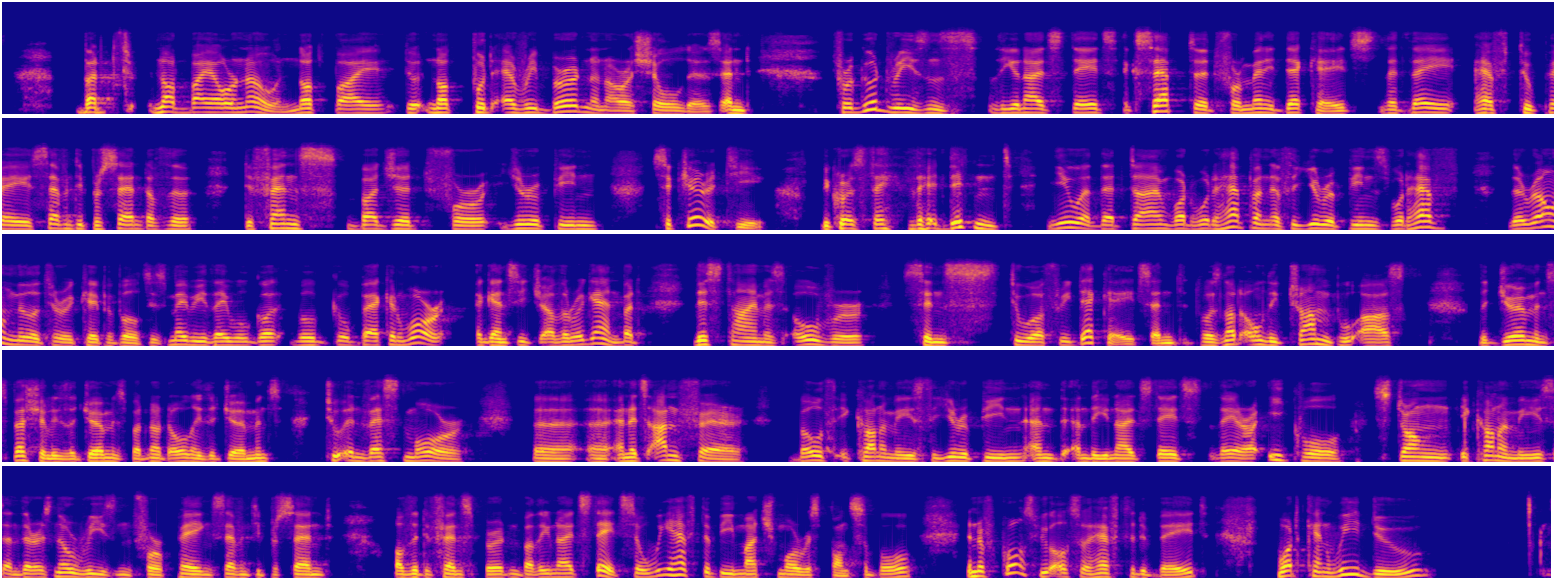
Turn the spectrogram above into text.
but not by our own not by not put every burden on our shoulders. And for good reasons, the United States accepted for many decades that they have to pay 70% of the defense budget for European security because they, they didn't knew at that time what would happen if the Europeans would have their own military capabilities. Maybe they will go will go back in war against each other again. But this time is over since two or three decades. And it was not only Trump who asked the Germans, especially the Germans, but not only the Germans, to invest more. Uh, uh, and it's unfair. Both economies, the European and, and the United States, they are equal, strong economies, and there is no reason for paying 70% of the defense burden by the United States. So we have to be much more responsible. And of course, we also have to debate what can we do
